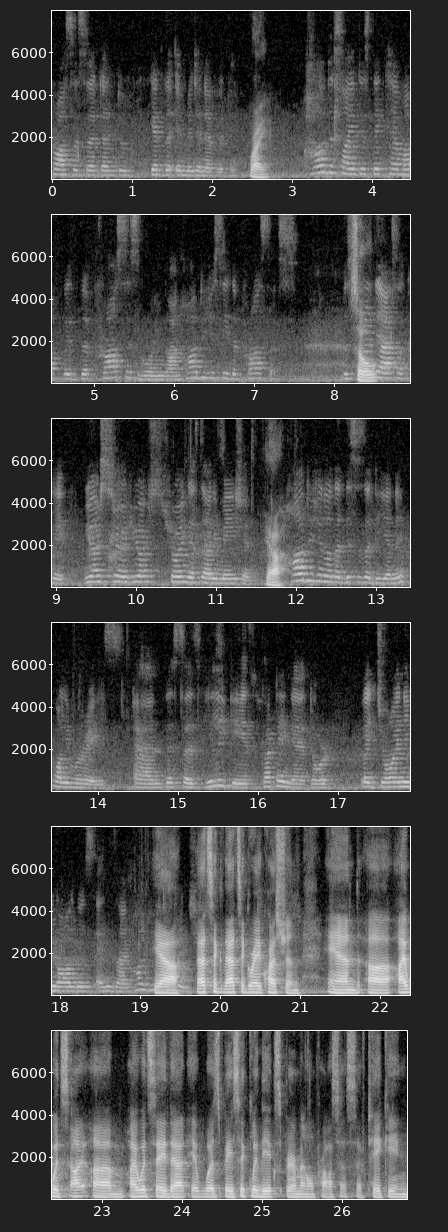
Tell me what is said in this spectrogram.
process it and to get the image and everything. right. How the scientists they came up with the process going on? How did you see the process? The So- student they ask, okay, you are you are showing us the animation. Yeah. How did you know that this is a DNA polymerase and this is helicase cutting it or like joining all those enzymes? How do you Yeah, that's a, that's a great question. And uh, I, would, I, um, I would say that it was basically the experimental process of taking,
